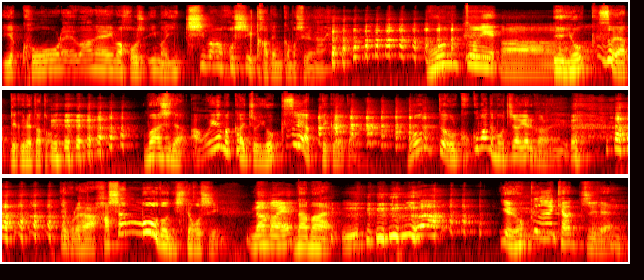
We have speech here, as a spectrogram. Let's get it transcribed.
いやこれはね今欲し今一番欲しい家電かもしれない。本当に。あいやよくぞやってくれたと。マジで。青山会長よくぞやってくれた本当俺ここまで持ち上げるからね。いやこれさ破シャンモードにしてほしい。名前？名前。うわ。いやよくない？キャッチーで、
